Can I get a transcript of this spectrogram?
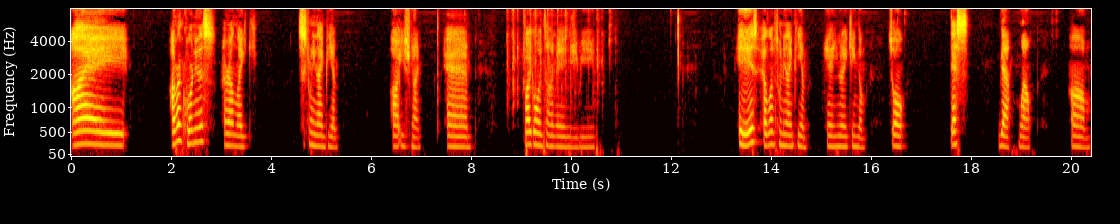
I I'm recording this around like 6:29 p.m. uh Eastern time, and if I go in time in GB, it is 11:29 p.m. in United Kingdom. So that's yeah, wow. Um,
